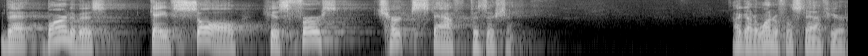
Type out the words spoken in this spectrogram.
that Barnabas gave Saul his first church staff position. I got a wonderful staff here.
